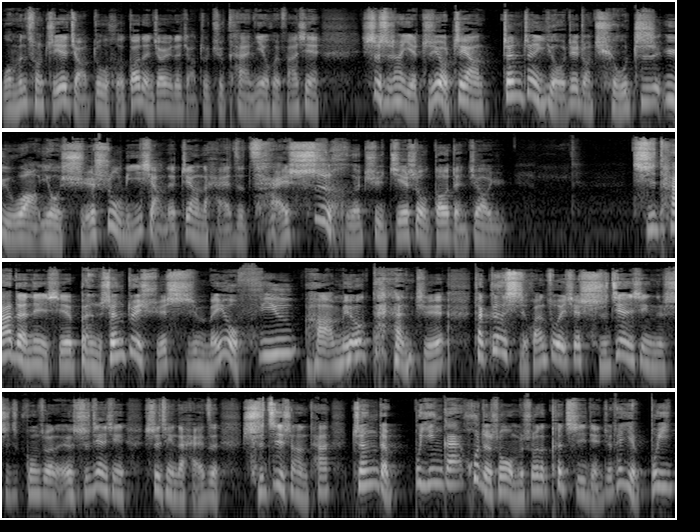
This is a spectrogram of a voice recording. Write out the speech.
我们从职业角度和高等教育的角度去看，你也会发现，事实上也只有这样，真正有这种求知欲望、有学术理想的这样的孩子，才适合去接受高等教育。其他的那些本身对学习没有 feel 哈，没有感觉，他更喜欢做一些实践性的事工作的实践性事情的孩子，实际上他真的不应该，或者说我们说的客气一点，就他也不一，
